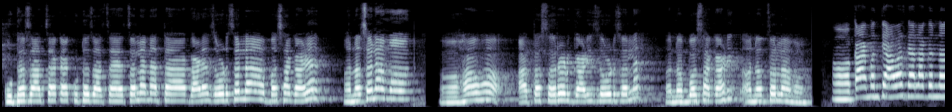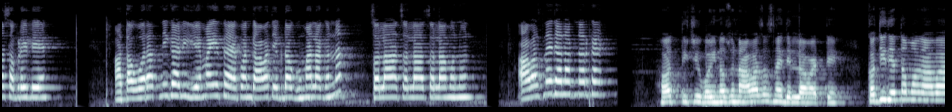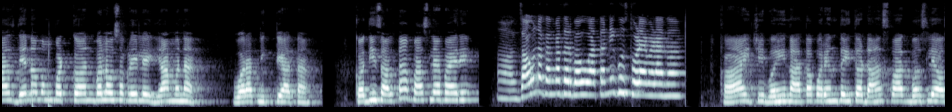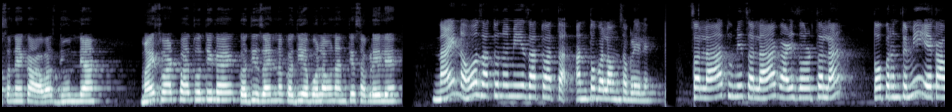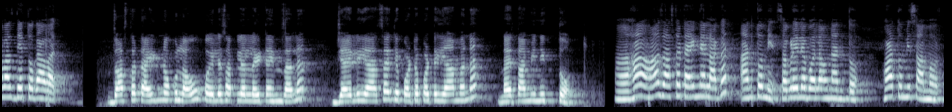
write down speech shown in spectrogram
कुठं जायचा काय कुठं जायचं? चला ना आता गाड्या जोड चला बसा गाड्यात अन चला मग. अं, हा हा आता सरळ गाडी जोड चला. अन बसा गाडीत अन चला मग. अं, काय म्हणते आवाज द्या लागन ना सगळेले. आता वरात निघाली हे माहीत आहे पण गावात एकदा घुमा लागन ना. चला चला चला म्हणून. आवाज नाही द्या लागणार काय? हा तिची बहीण अजून आवाजच नाही दिला वाटते. कधी देतं मग आवाज? दे ना मग पटकन. बोलाव सगळेले या म्हणा. वरात निघते आता. कधी चालता पासल्या पायरी? अं, जाऊ ना गंगाधर भाऊ आता निघूच थोड्या वेळानं. काय हिची बहीण आतापर्यंत इथं डान्स पाहत बसले असं नाही का आवाज देऊन द्या. माहीच वाट पाहत होते काय? कधी जाईन ना कधी बोलावून आणते सगळेले. नाही ना हो जातो ना मी जातो आता आणतो बोलावून सगळेले. चला तुम्ही चला गाडी जवळ चला. तोपर्यंत मी एक आवाज देतो गावात. जास्त टाइम नको लावू पहिलेच आपल्याला लई टाइम झाला. ज्याला यायचं आहे ते पटपट या म्हणा नाही तर आम्ही निघतो. हा हा जास्त टाइम नाही लागत. आणतो मी. सगळेले बोलावून आणतो. व्हा तुम्ही समोर.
